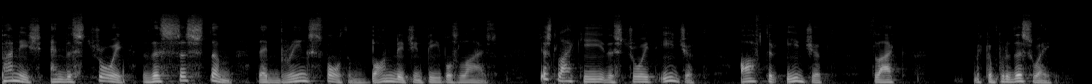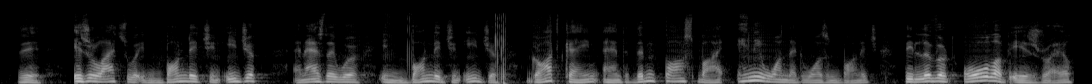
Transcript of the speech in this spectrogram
punish and destroy the system that brings forth bondage in people's lives. Just like He destroyed Egypt. After Egypt, it's like, we can put it this way the Israelites were in bondage in Egypt, and as they were in bondage in Egypt, God came and didn't pass by anyone that was in bondage, delivered all of Israel,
